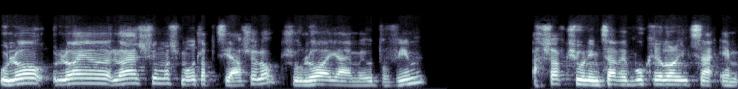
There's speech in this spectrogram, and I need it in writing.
הוא לא, לא היה, לא היה שום משמעות לפציעה שלו, כשהוא לא היה הם היו טובים. עכשיו כשהוא נמצא ובוקר לא נמצא הם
